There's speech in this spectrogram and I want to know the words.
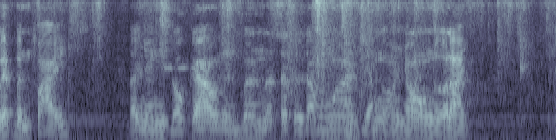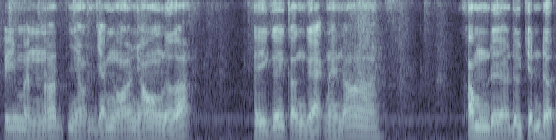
Bếp bên phải. Đã nhận nhiệt độ cao thì bên nó sẽ tự động à, giảm ngọn, nhỏ ngọn lửa lại. Khi mình nó giảm ngọn, nhỏ ngọn lửa, thì cái cần gạt này nó à, không điều chỉnh được.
